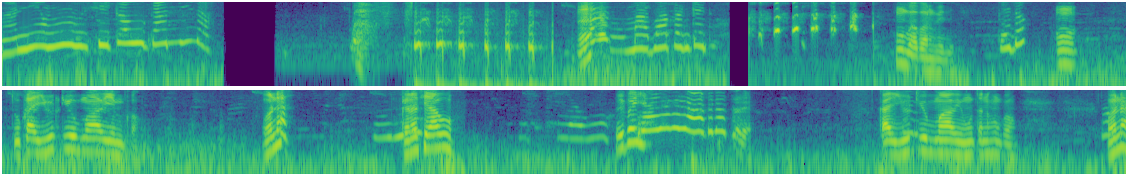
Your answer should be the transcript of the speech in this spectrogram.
માની હું શીખવું કામ નહીં ના હે? મા બાપાને કહી દો. હું બાપાને કહી દઉં? કહી દો. હું? તું કાલ યુટ્યુબમાં આવી એમ કહું. હો ને? કે નથી આવું? એ ભાઈ યાર આ છે ને રે કાલ આવી હું તને શું કહું? હો ને?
